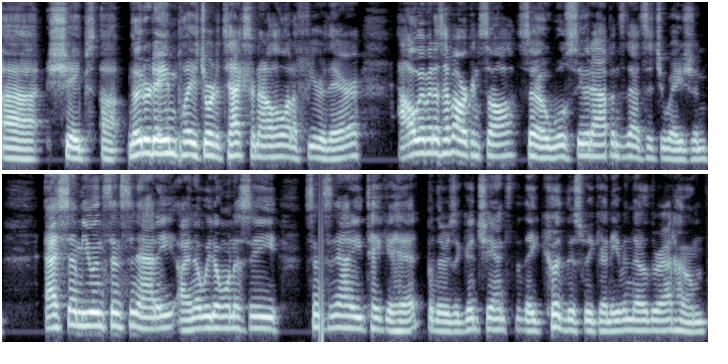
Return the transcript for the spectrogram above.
uh, shapes up. Notre Dame plays Georgia Tech, so not a whole lot of fear there. Alabama does have Arkansas, so we'll see what happens in that situation. SMU and Cincinnati. I know we don't want to see Cincinnati take a hit, but there's a good chance that they could this weekend, even though they're at home.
